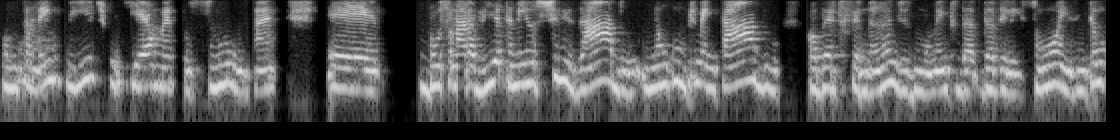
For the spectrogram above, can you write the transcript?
como também político, que é o Mercosul, né? É, Bolsonaro havia também hostilizado, não cumprimentado Alberto Fernandes no momento da, das eleições, então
